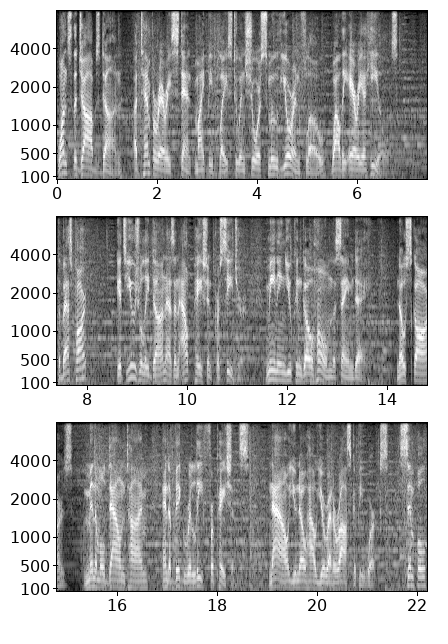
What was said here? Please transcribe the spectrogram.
Once the job's done, a temporary stent might be placed to ensure smooth urine flow while the area heals. The best part? It's usually done as an outpatient procedure, meaning you can go home the same day. No scars, minimal downtime, and a big relief for patients. Now you know how ureteroscopy works. Simple,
